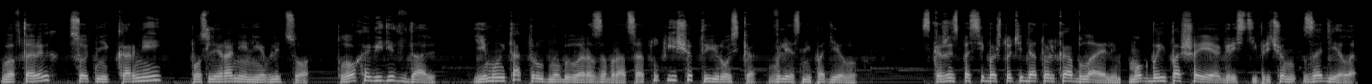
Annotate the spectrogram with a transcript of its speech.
Во-вторых, сотник Корней после ранения в лицо плохо видит вдаль. Ему и так трудно было разобраться, а тут еще ты, Роська, влез не по делу. Скажи спасибо, что тебя только облаяли, мог бы и по шее огрести, причем за дело.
